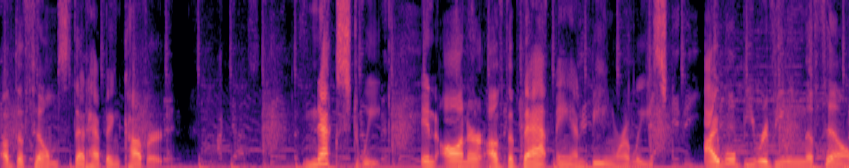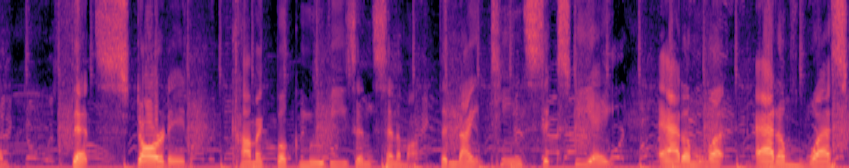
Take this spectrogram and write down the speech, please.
of the films that have been covered. Next week, in honor of the Batman being released, I will be reviewing the film that started comic book movies and cinema. The 1968 Adam, Le- Adam West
